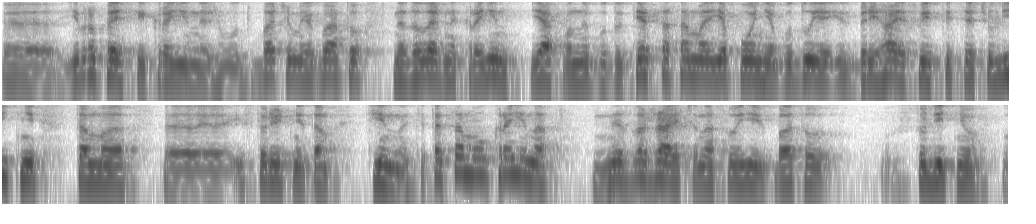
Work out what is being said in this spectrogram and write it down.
е, європейські країни живуть, бачимо, як багато незалежних країн, як вони будуть, як та сама Японія будує і зберігає свої тисячолітні там е, е, історичні там цінності. Так само Україна, незважаючи на свої багатостолітню е,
